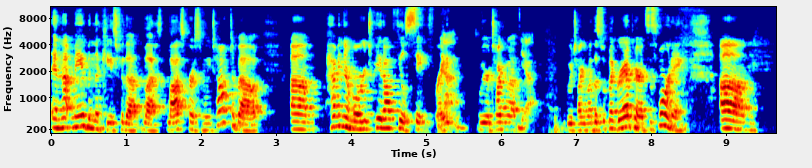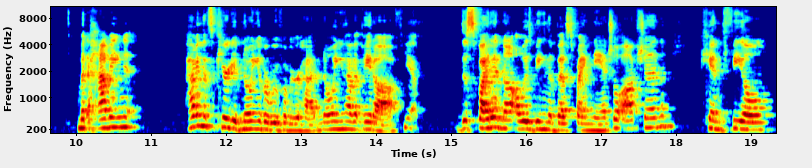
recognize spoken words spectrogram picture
and that may have been the case for that last last person we talked about um, having their mortgage paid off feels safe right Yeah. we were talking about Yeah. we were talking about this with my grandparents this morning um, but having having that security of knowing you have a roof over your head knowing you have it paid off Yeah. despite it not always being the best financial option can feel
